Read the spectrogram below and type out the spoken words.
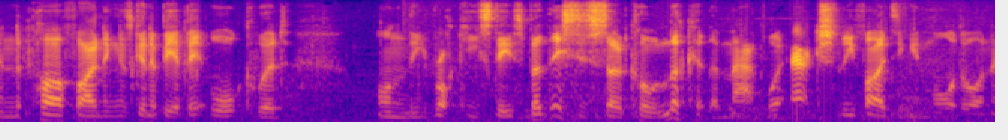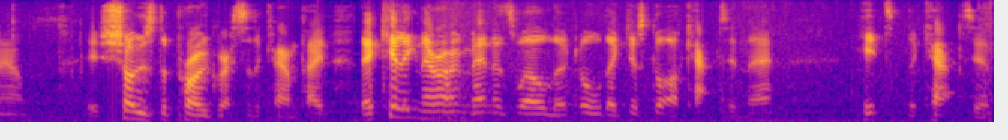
And the pathfinding is going to be a bit awkward on the rocky steeps. But this is so cool. Look at the map. We're actually fighting in Mordor now. It shows the progress of the campaign. They're killing their own men as well. Look, oh, they've just got our captain there. Hit the captain.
